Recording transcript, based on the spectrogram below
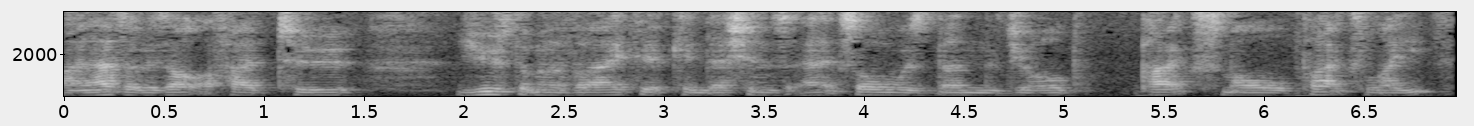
And as a result, I've had to use them in a variety of conditions, and it's always done the job. Packs small, packs light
